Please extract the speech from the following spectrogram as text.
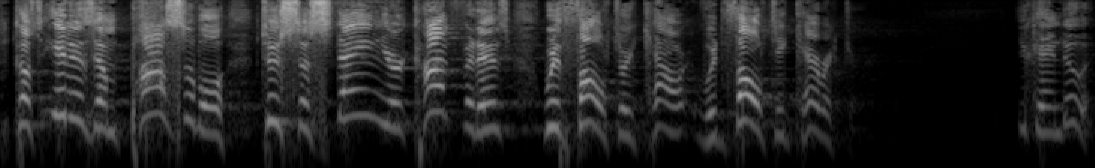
Because it is impossible to sustain your confidence with faulty, with faulty character. You can't do it.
